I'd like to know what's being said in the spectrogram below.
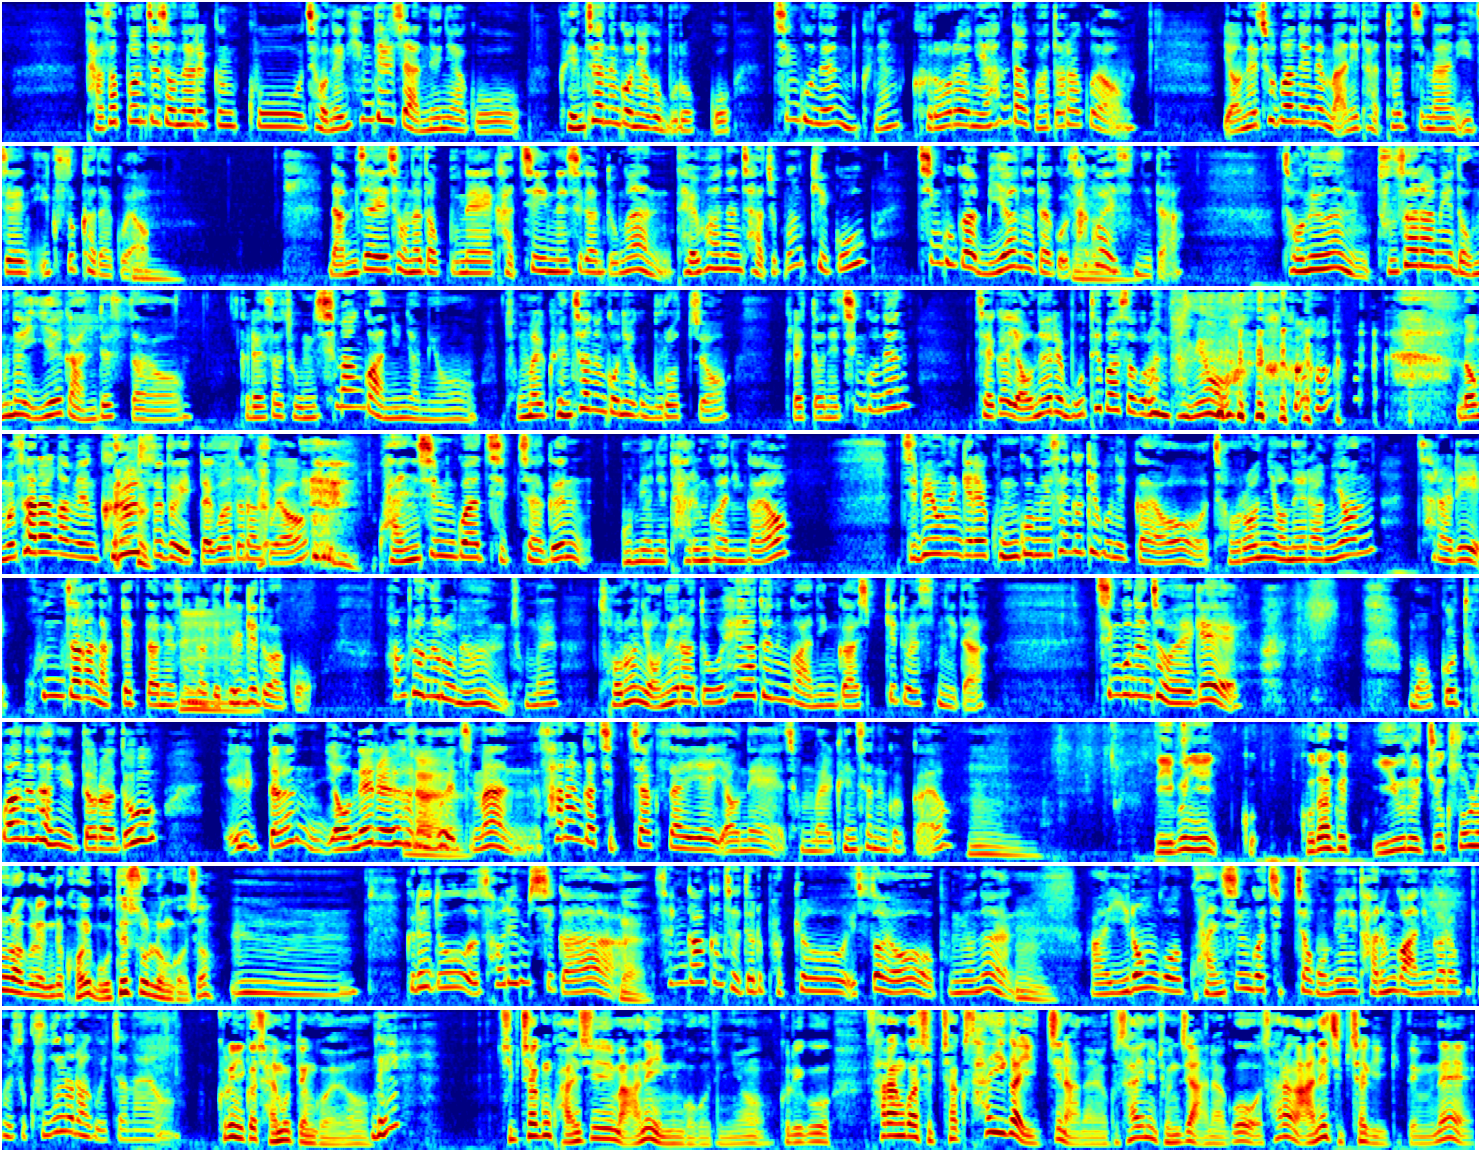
다섯 번째 전화를 끊고 저는 힘들지 않느냐고, 괜찮은 거냐고 물었고, 친구는 그냥 그러려니 한다고 하더라고요. 연애 초반에는 많이 다퉜지만 이젠 익숙하다고요. 음. 남자의 전화 덕분에 같이 있는 시간 동안 대화는 자주 끊기고 친구가 미안하다고 사과했습니다. 저는 두 사람이 너무나 이해가 안 됐어요. 그래서 좀 심한 거 아니냐며 정말 괜찮은 거냐고 물었죠. 그랬더니 친구는 제가 연애를 못 해봐서 그런다며 너무 사랑하면 그럴 수도 있다고 하더라고요. 관심과 집착은 엄연히 다른 거 아닌가요? 집에 오는 길에 곰곰이 생각해 보니까요. 저런 연애라면 차라리 혼자가 낫겠다는 생각이 음. 들기도 하고, 한편으로는 정말 저런 연애라도 해야 되는 거 아닌가 싶기도 했습니다. 친구는 저에게 먹고 토하는 한이 있더라도 일단 연애를 하라고 네. 했지만 사랑과 집착 사이의 연애 정말 괜찮은 걸까요? 음. 근데 이분이 고, 고등학교 이후로 쭉 솔로라 그랬는데 거의 모태 솔로인 거죠? 음, 그래도 서림 씨가 네. 생각은 제대로 박혀 있어요. 보면은, 음. 아, 이런 거 관심과 집착 엄연히 다른 거 아닌가라고 벌써 구분을 하고 있잖아요. 그러니까 잘못된 거예요. 네? 집착은 관심 안에 있는 거거든요. 그리고 사랑과 집착 사이가 있진 않아요. 그 사이는 존재 안 하고 사랑 안에 집착이 있기 때문에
